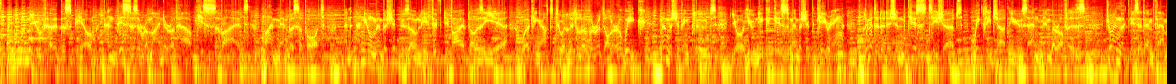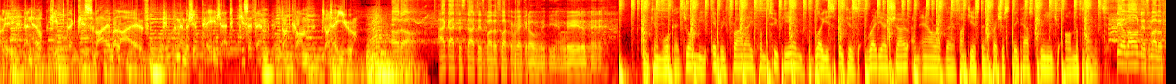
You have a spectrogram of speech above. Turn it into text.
You've heard the spiel, and this is a reminder of how KISS survives by member support. An annual membership is only $55 a year, working out to a little over a dollar a week. Membership includes your unique KISS membership keyring, limited edition KISS t shirt, weekly chart news, and member offers. Join the KISS FM family and help keep the KISS vibe alive. Hit the membership page at kissfm.com.au. Hold on. I got to start this motherfucking record over again. Wait a minute. I'm Cam Walker. Join me every Friday from 2 p.m. The Blow Your Speakers radio show, an hour of the funkiest and freshest deep house tunage on the planet. Still on this motherfucker.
